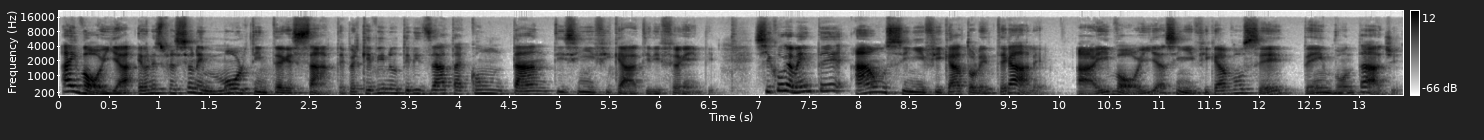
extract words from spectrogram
Hai voglia è un'espressione molto interessante perché viene utilizzata con tanti significati differenti. Sicuramente ha un significato letterale. Hai voglia significa você tem vontade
